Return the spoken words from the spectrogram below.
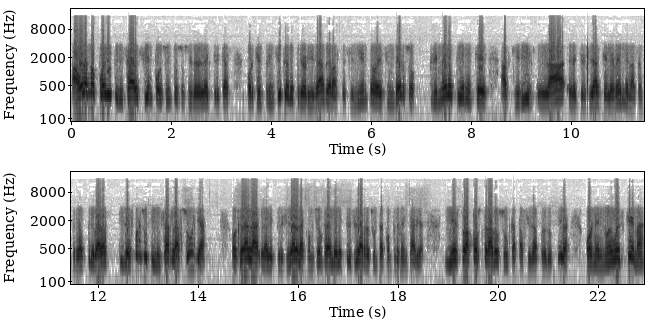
Ahora no puede utilizar al 100% sus hidroeléctricas porque el principio de prioridad de abastecimiento es inverso. Primero tiene que adquirir la electricidad que le venden las empresas privadas y después utilizar la suya. O sea, la, electricidad de la Comisión Federal de Electricidad resulta complementaria y esto ha postrado su capacidad productiva. Con el nuevo esquema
